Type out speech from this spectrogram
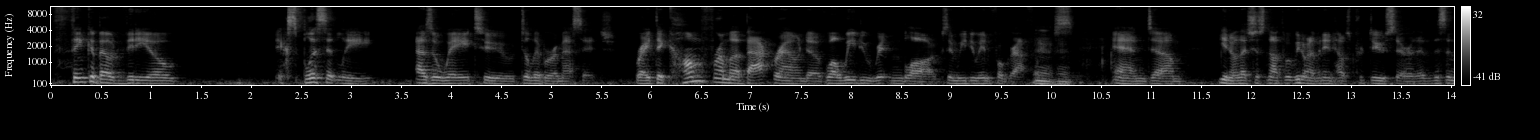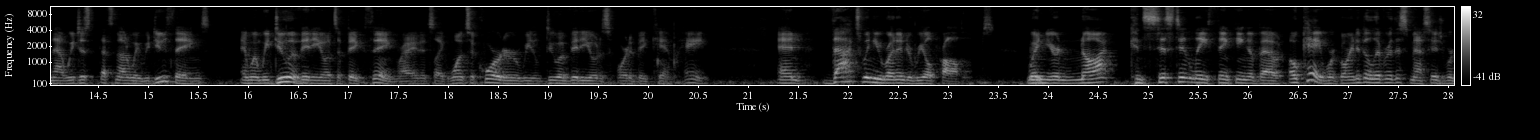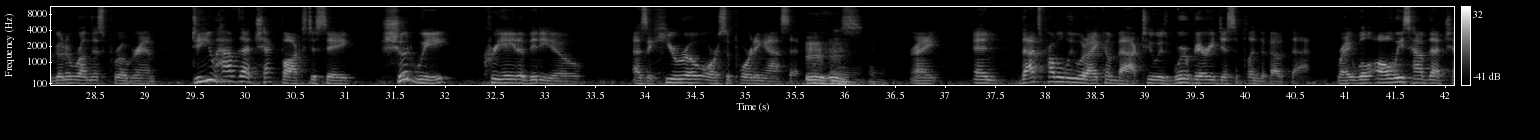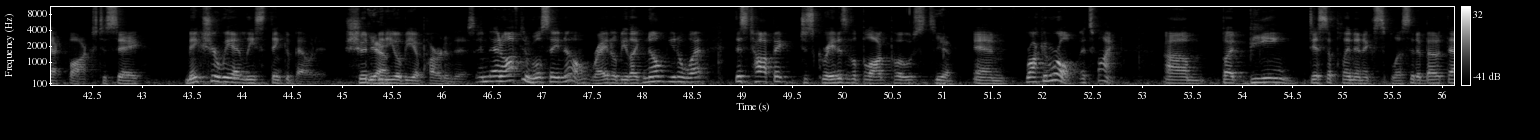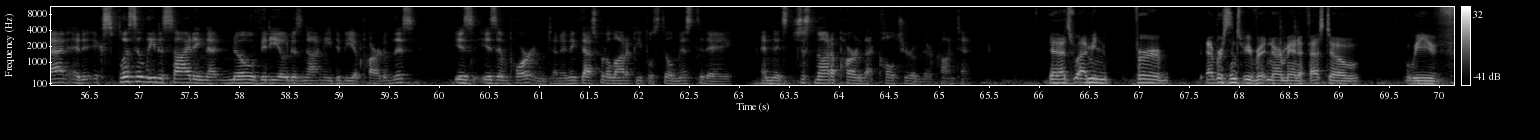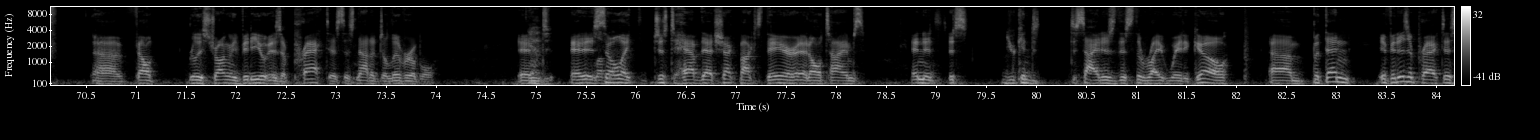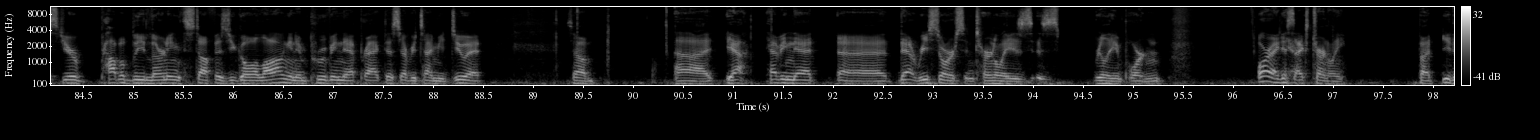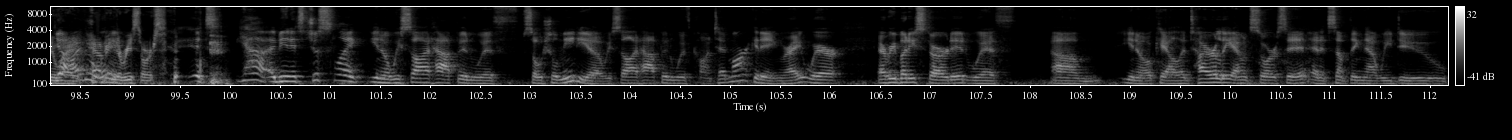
think about video explicitly as a way to deliver a message right? They come from a background of well we do written blogs and we do infographics. And um, you know that's just not we don't have an in-house producer this and that. We just that's not a way we do things. And when we do a video it's a big thing right? It's like once a quarter we'll do a video to support a big campaign. And that's when you run into real problems. When you're not consistently thinking about okay we're going to deliver this message we're going to run this program. Do you have that checkbox to say should we create a video as a hero or supporting asset. For this right? And that's probably what i come back to is we're very disciplined about that right? We'll always have that checkbox to say make sure we at least think about it. Should Yeah. video be a part of this? And, and often we'll say no right? It'll be like no you know what? This topic just great as a blog post Yeah. and rock and roll. It's fine. Um, but being disciplined and explicit about that, and explicitly deciding that no video does not need to be a part of this, is is important. And I think that's what a lot of people still miss today, and it's just not a part of that culture of their content. Yeah, that's what I mean. For ever since we've written our manifesto, we've uh, felt really strongly video is a practice, it's not a deliverable. And Yeah, and it's so that. like just to have that checkbox there at all times, and it's, it's you can d- decide is this the right way to go. Um, but then if it is a practice, you're probably learning stuff as you go along and improving that practice every time you do it. So uh, yeah, having that uh, that resource internally is is really important, or I guess externally. But either Yeah, way, having way. the resource. it's yeah i mean it's just like you know we saw it happen with social media we saw it happen with content marketing right where everybody started with um, you know okay i'll entirely outsource it and it's something that we do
